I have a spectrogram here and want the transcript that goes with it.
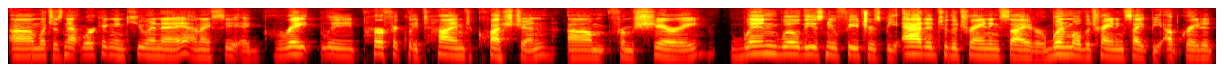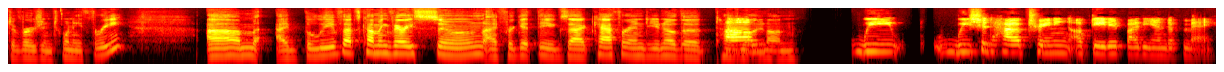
um, which is networking and Q and A. And I see a greatly, perfectly timed question um, from Sherry. When will these new features be added to the training site, or when will the training site be upgraded to version 23? Um, I believe that's coming very soon. I forget the exact. Catherine, do you know the timeline Um, on? We, we should have training updated by the end of May.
